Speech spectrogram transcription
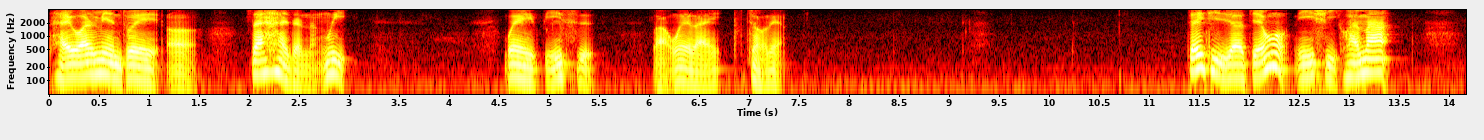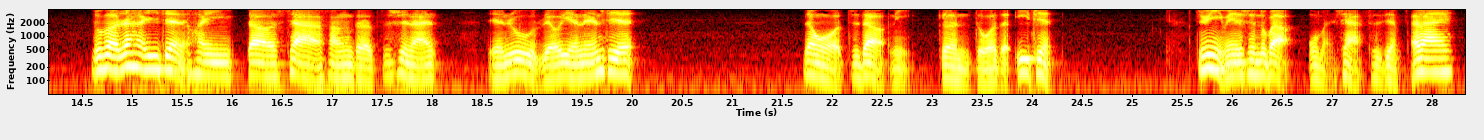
台湾面对呃灾害的能力，为彼此把未来照亮。这一期的节目你喜欢吗？如果任何意见，欢迎到下方的资讯栏点入留言连接，让我知道你更多的意见。军米没深度报，我们下次见，拜拜。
